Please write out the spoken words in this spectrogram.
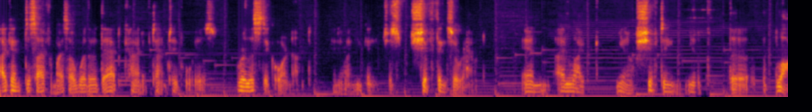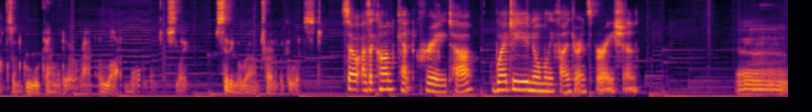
I can decide for myself whether that kind of timetable is realistic or not you know, and you can just shift things around. And I like, you know, shifting you know, the, the blocks on Google Calendar around a lot more than just like sitting around trying to make a list. So, as a content creator, where do you normally find your inspiration? Uh,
